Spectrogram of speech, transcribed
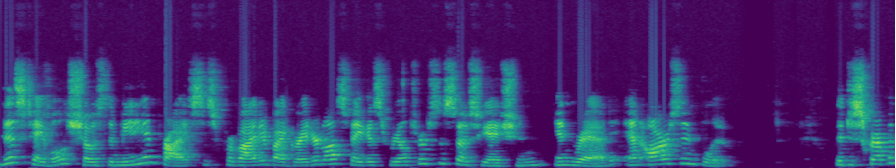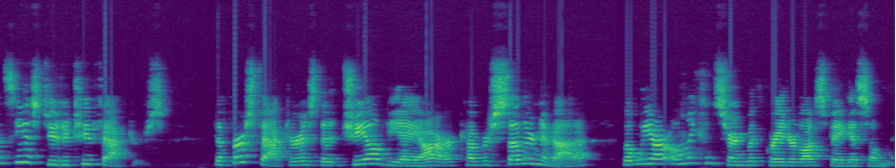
This table shows the median prices provided by Greater Las Vegas Realtors Association in red and ours in blue. The discrepancy is due to two factors. The first factor is that GLVAR covers Southern Nevada, but we are only concerned with Greater Las Vegas only.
